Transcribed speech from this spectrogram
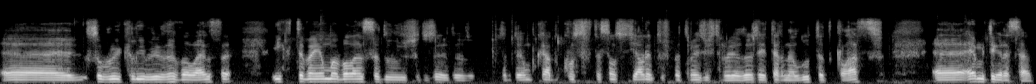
uh, sobre o equilíbrio da balança e que também é uma balança dos, dos, dos portanto é um bocado de concertação social entre os patrões e os trabalhadores, a eterna luta de classes, uh, é muito engraçado.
